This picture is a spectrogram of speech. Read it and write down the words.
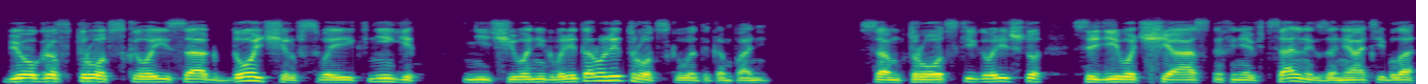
Биограф Троцкого Исаак Дойчер в своей книге ничего не говорит о роли Троцкого в этой кампании. Сам Троцкий говорит, что среди его частных и неофициальных занятий была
